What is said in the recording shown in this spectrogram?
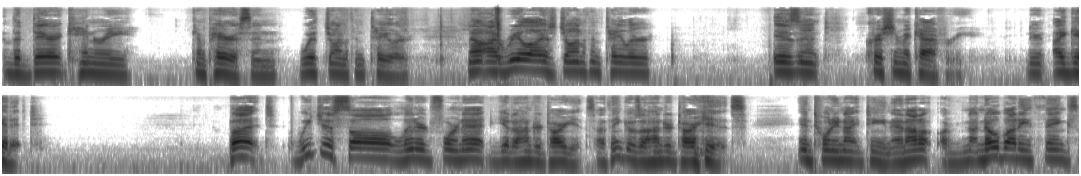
the Derrick Henry comparison with Jonathan Taylor. Now, I realize Jonathan Taylor isn't Christian McCaffrey. Dude, I get it. But we just saw Leonard Fournette get 100 targets. I think it was 100 targets in 2019. And I don't nobody thinks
